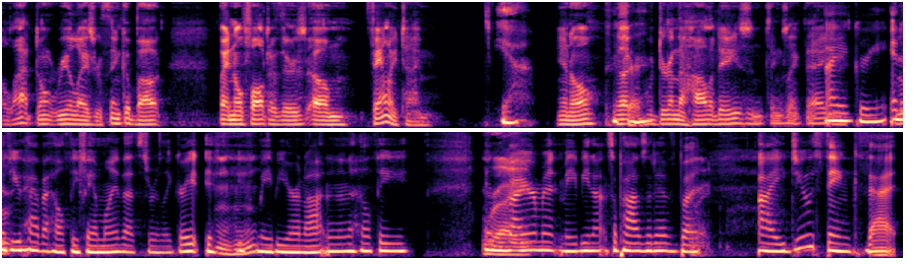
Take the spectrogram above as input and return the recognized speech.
a lot don't realize or think about by no fault of theirs, um, family time. Yeah, You know, like sure. during the holidays and things like that. I agree. And if You're- have a healthy family, that's really great. If, if Mhm. maybe you're not in a healthy Right. environment, maybe not so positive, but right. I do think that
